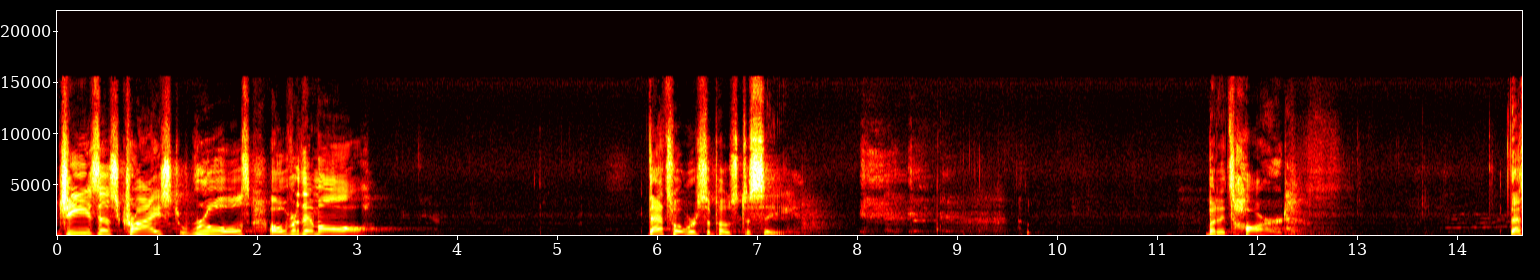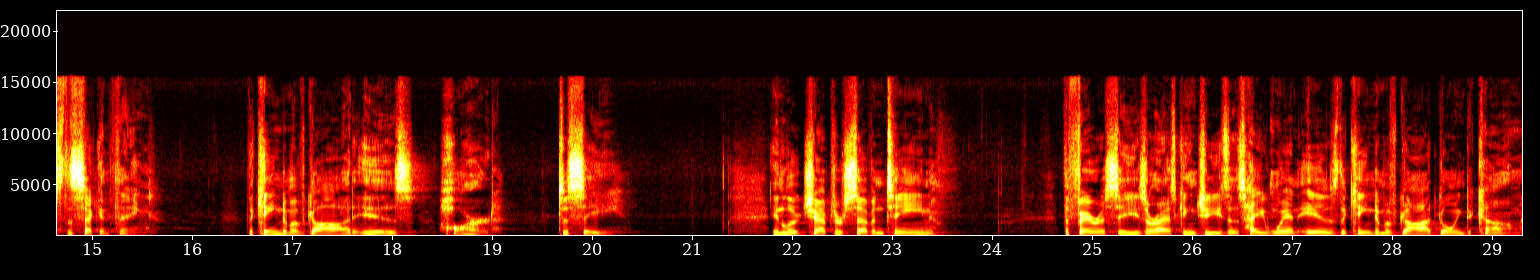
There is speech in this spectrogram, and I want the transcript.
Jesus Christ rules over them all. That's what we're supposed to see. But it's hard. That's the second thing. The kingdom of God is hard to see. In Luke chapter 17, the Pharisees are asking Jesus, Hey, when is the kingdom of God going to come?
